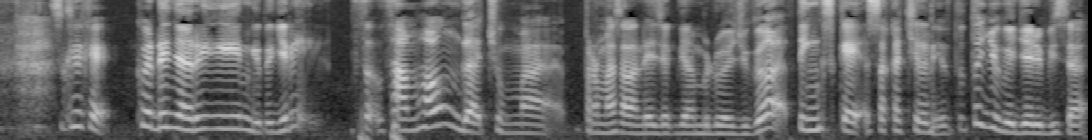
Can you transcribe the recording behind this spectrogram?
Terus gue kayak kok dia nyariin? Gitu. Jadi somehow nggak cuma permasalahan diajak jalan berdua juga things kayak sekecil itu tuh juga jadi bisa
